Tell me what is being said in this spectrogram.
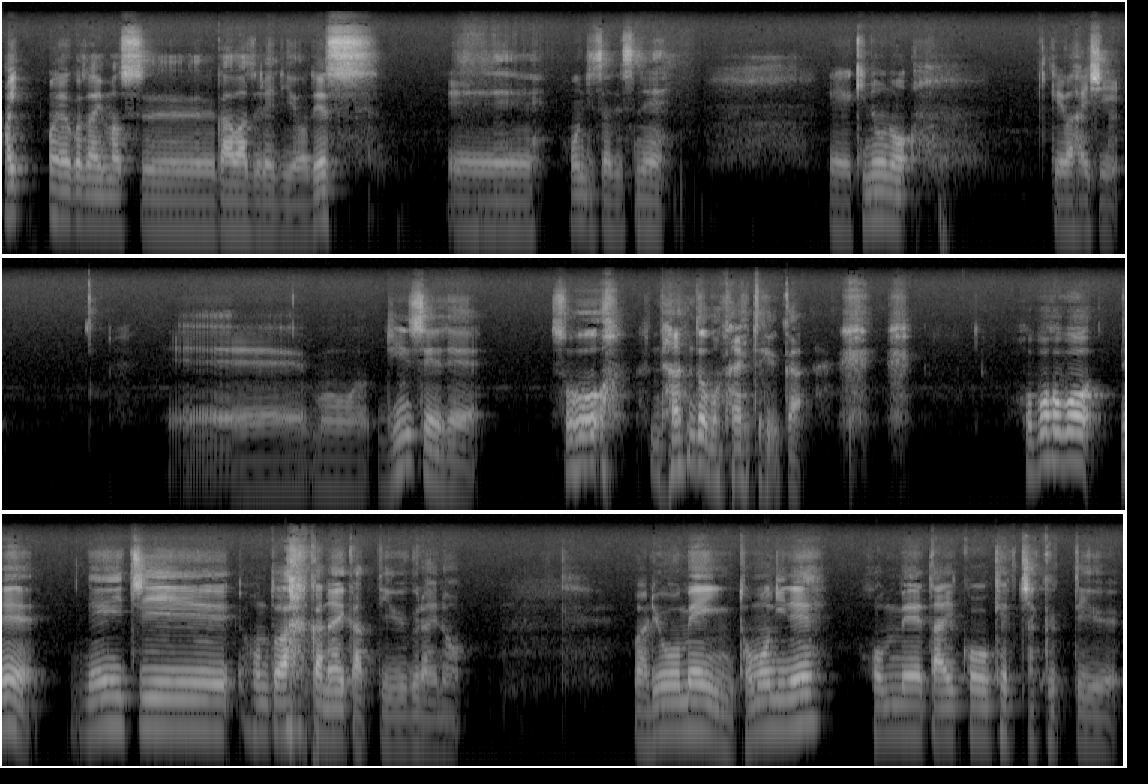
はい、おはようございます。ガワズレディオです。えー本日はですね、えー昨日の競馬配信、えーもう人生でそう 何度もないというか、ほぼほぼね、年一本当あるかないかっていうぐらいの、まあ、両メインともにね本命対抗決着っていう、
